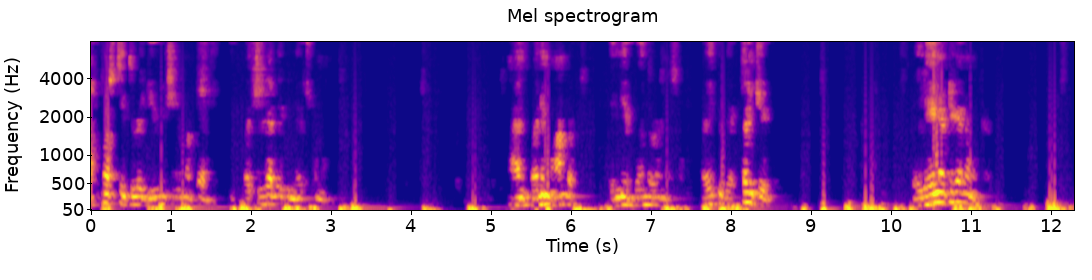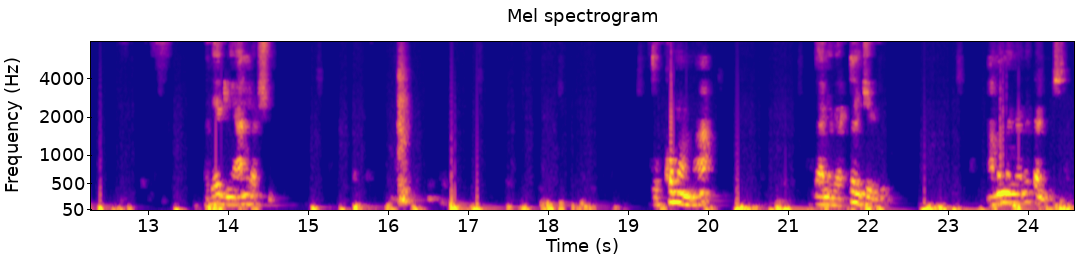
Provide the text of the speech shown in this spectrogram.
ఆత్మస్థితిలో జీవించడం అంటే అది. పత్రిక దగ్గర నేర్చుకున్నాం ఆయన పని మాండదు ఎన్ని ఇబ్బందులు ఉన్నా పైకి వ్యక్తం చేయడం. లేనట్టుగానే ఉంటాడు. అదే జ్ఞాన లక్ష్యం దుఃఖం ఉన్నా దాన్ని వ్యక్తం చేయడు ఆనందంగానే కనిపిస్తుంది.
